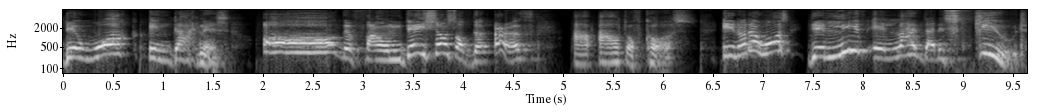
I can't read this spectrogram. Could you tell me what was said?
They walk in darkness. All the foundations of the earth are out of course. In other words, they live a life that is skewed.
